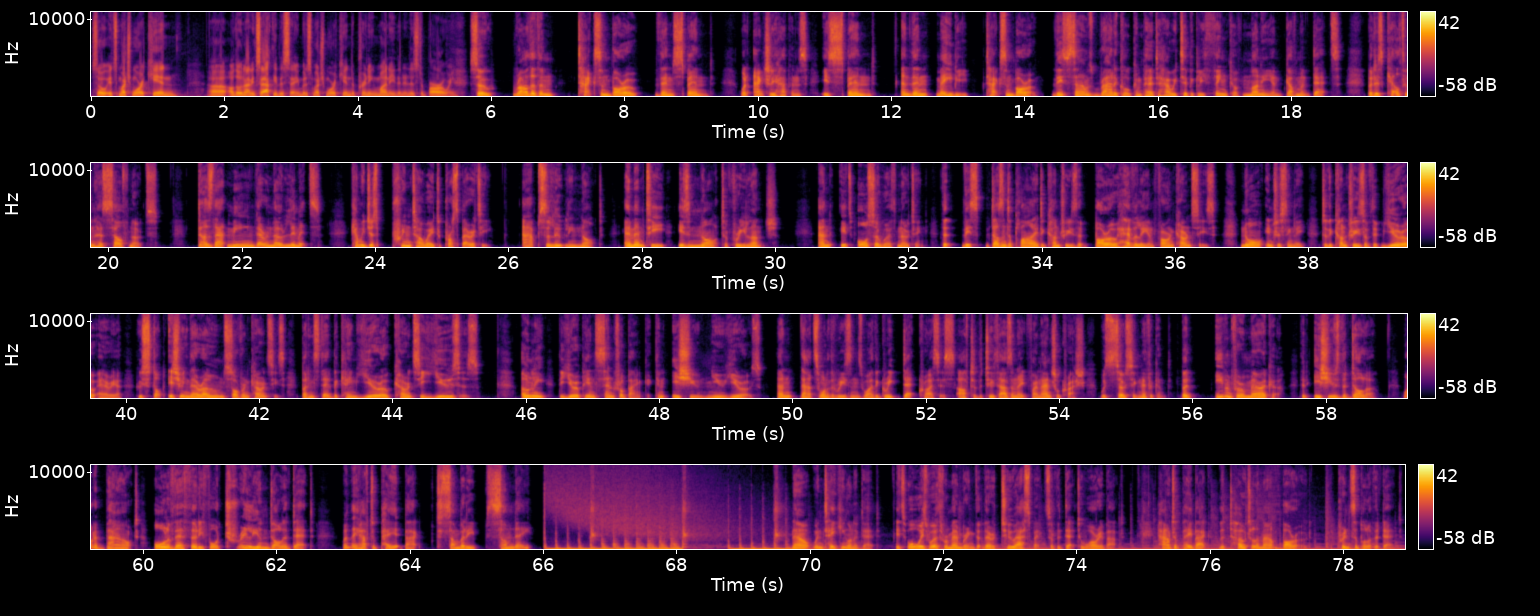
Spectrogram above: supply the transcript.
So it's much more akin, uh, although not exactly the same, but it's much more akin to printing money than it is to borrowing. So rather than tax and borrow, then spend, what actually happens is spend and then maybe tax and borrow. This sounds radical compared to how we typically think of money and government debts, but as Kelton herself notes, does that mean there are no limits? Can we just print our way to prosperity? Absolutely not. MMT is not a free lunch. And it's also worth noting that this doesn't apply to countries that borrow heavily in foreign currencies, nor, interestingly, to the countries of the euro area who stopped issuing their own sovereign currencies but instead became euro currency users. Only the European Central Bank can issue new euros. And that's one of the reasons why the Greek debt crisis after the 2008 financial crash was so significant. But even for America, that issues the dollar, what about all of their $34 trillion debt? Won't they have to pay it back to somebody someday? Now, when taking on a debt, it's always worth remembering that there are two aspects of the debt to worry about how to pay back the total amount borrowed, the principal of the debt,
